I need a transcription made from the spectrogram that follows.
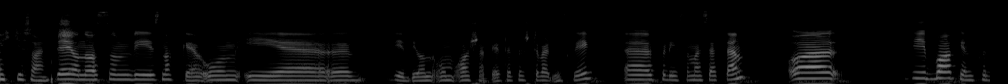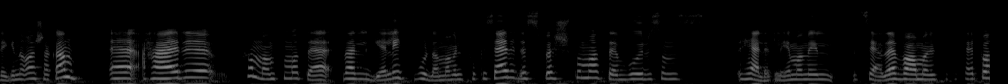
ikke sant. Det er jo noe som vi snakker om i eh, videoen om årsaker til første verdenskrig, eh, for de som har sett den. Og de bakenforliggende årsakene eh, Her eh, kan man på en måte velge litt hvordan man vil fokusere. Det spørs på en måte hvor sånn helhetlig man vil se det, hva man vil fokusere på.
